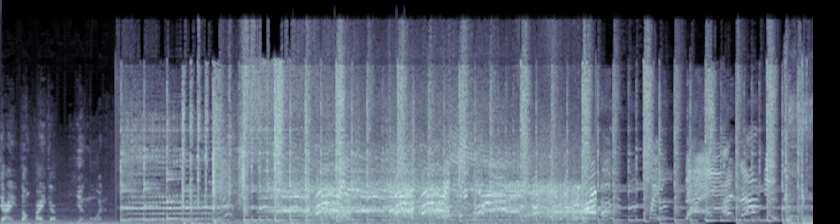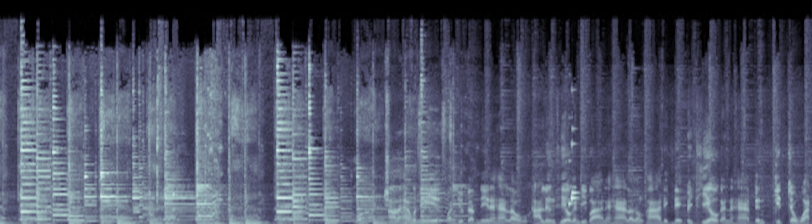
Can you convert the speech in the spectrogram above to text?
ใจต้องไปกับเฮียงวนเวันนี้วันหยุดแบบนี้นะฮะเราหาเรื่องเที่ยวกันดีกว่านะฮะเราต้องพาเด็กๆไปเที่ยวกันนะฮะเป็นกิจวัตร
